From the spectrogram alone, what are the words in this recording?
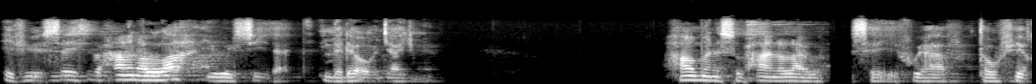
If you say Subhanallah, you will see that in the day of judgment. How many Subhanallah we can say if we have tawfiq?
